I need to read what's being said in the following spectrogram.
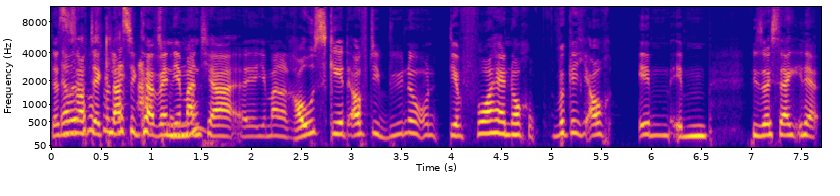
das da ist auch der Klassiker, wenn wegatmen, jemand ne? ja äh, jemand rausgeht auf die Bühne und dir vorher noch wirklich auch im, im, wie soll ich sagen, in der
